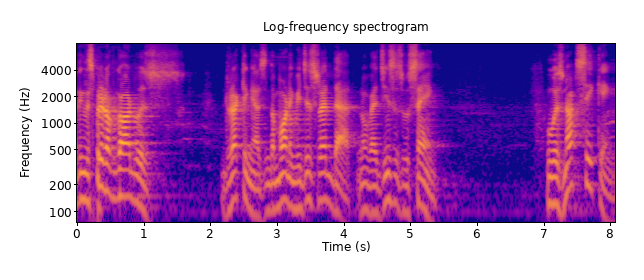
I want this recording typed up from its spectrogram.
I think the Spirit of God was directing us in the morning. We just read that, you know, where Jesus was saying, who was not seeking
